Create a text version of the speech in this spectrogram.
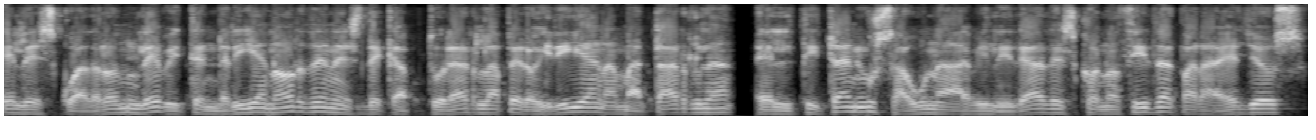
El escuadrón Levi tendrían órdenes de capturarla pero irían a matarla, el titán usa una habilidad desconocida para ellos,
